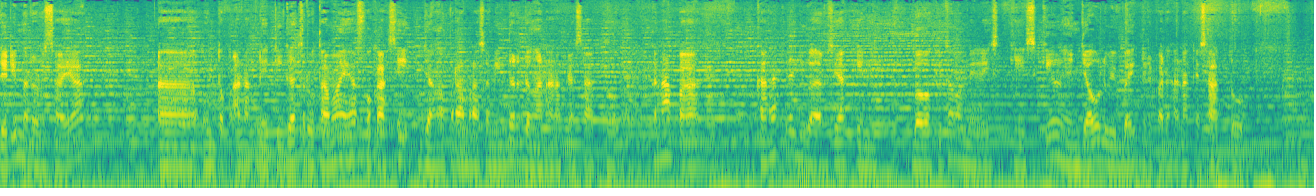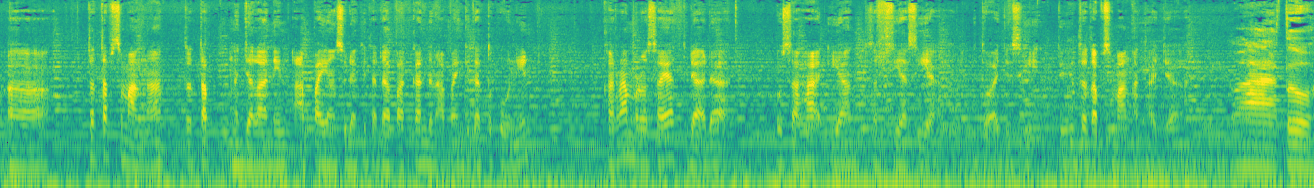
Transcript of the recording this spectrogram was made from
Jadi menurut saya eh, untuk anak D3 terutama ya vokasi jangan pernah merasa minder dengan anak S1. Kenapa? Karena kita juga harus yakin bahwa kita memiliki skill yang jauh lebih baik daripada anak S1. Eh, tetap semangat, tetap ngejalanin apa yang sudah kita dapatkan dan apa yang kita tekunin. Karena menurut saya tidak ada usaha yang sia-sia. Itu aja sih. Jadi tetap semangat aja. Wah tuh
